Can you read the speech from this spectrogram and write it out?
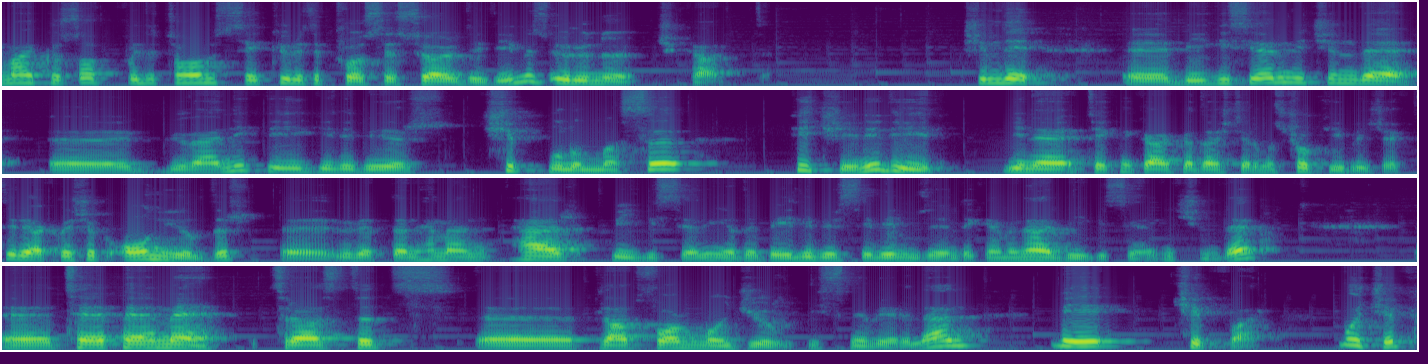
Microsoft Pluton Security Prosesör dediğimiz ürünü çıkarttı. Şimdi e, bilgisayarın içinde e, güvenlikle ilgili bir çip bulunması hiç yeni değil. Yine teknik arkadaşlarımız çok iyi bilecektir. Yaklaşık 10 yıldır e, üretilen hemen her bilgisayarın ya da belli bir seviyenin üzerindeki hemen her bilgisayarın içinde e, TPM, Trusted e, Platform Module ismi verilen bir çip var. Bu çip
